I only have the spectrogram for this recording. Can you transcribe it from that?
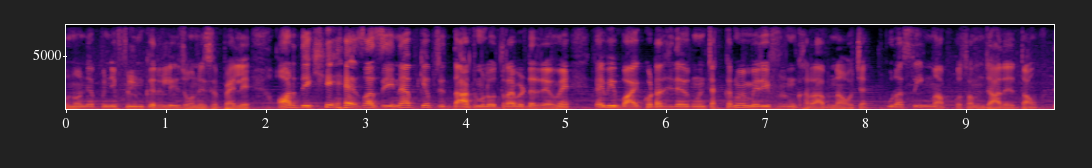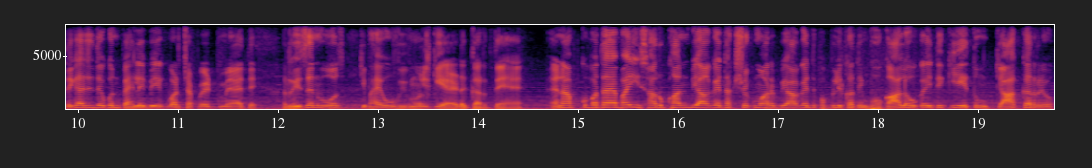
उन्होंने अपनी फ़िल्म के रिलीज़ होने से पहले। और देखिए, ऐसा सीन है, अब कि अब सिद्धार्थ मल्होत्रा भी डरे हुए कहीं भी बाइकोट अजय देवगन के चक्कर में मेरी फ़िल्म खराब ना हो जाए। पूरा सीन मैं आपको समझा देता हूँ। देखिए अजय देवगन पहले भी एक बार चपेट में आए थे। रीजन वो कि भाई वो विमल की एड करते हैं। एंड आपको पता है भाई, शाहरुख खान भी आ गए थे, अक्षय कुमार भी आ गए थे पब्लिक खत्म भोकाल हो गई थी कि ये तुम क्या कर रहे हो?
